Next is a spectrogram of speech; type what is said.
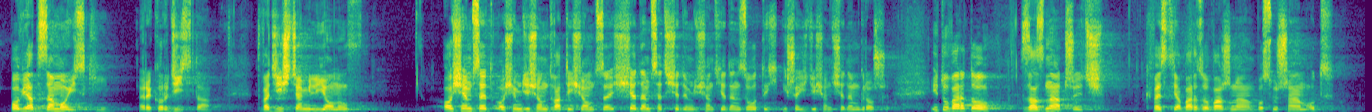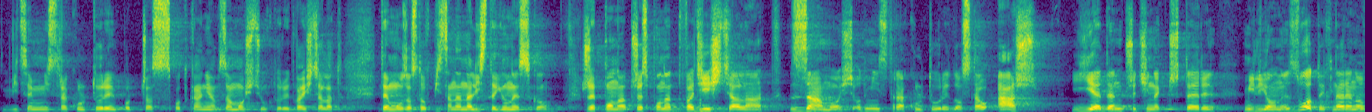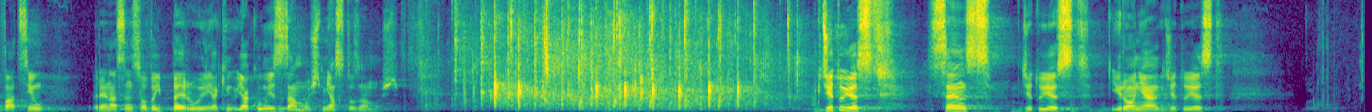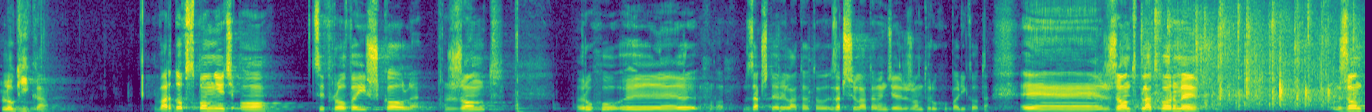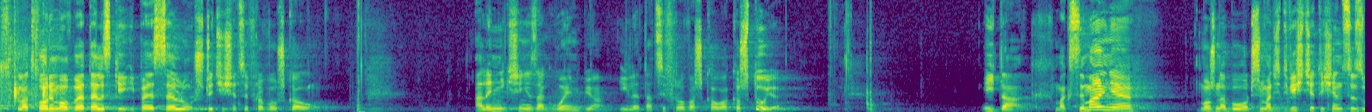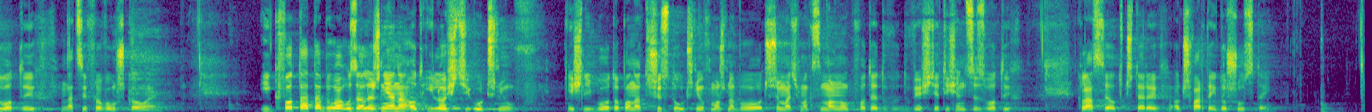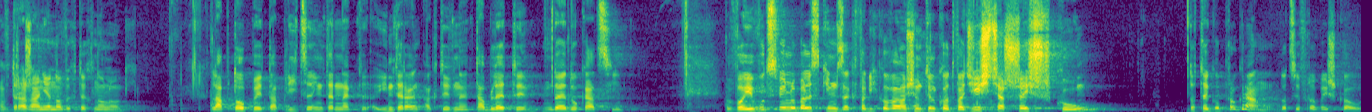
Powiat zamojski, rekordzista 20 milionów 882 tysiące 771 zł i 67 groszy. I tu warto zaznaczyć kwestia bardzo ważna, bo słyszałem od wiceministra kultury podczas spotkania w Zamościu, który 20 lat temu został wpisany na listę UNESCO, że ponad, przez ponad 20 lat Zamość od ministra kultury dostał aż 1,4 miliony złotych na renowację renesansowej perły, jaką jest Zamość, miasto Zamość. Gdzie tu jest sens, gdzie tu jest ironia, gdzie tu jest logika? Warto wspomnieć o cyfrowej szkole. Rząd ruchu, yy, za 4 lata, to, za 3 lata będzie rząd ruchu Palikota. Yy, rząd Platformy, rząd Platformy Obywatelskiej i PSL-u szczyci się cyfrową szkołą. Ale nikt się nie zagłębia, ile ta cyfrowa szkoła kosztuje. I tak, maksymalnie można było otrzymać 200 tysięcy złotych na cyfrową szkołę i kwota ta była uzależniana od ilości uczniów. Jeśli było to ponad 300 uczniów, można było otrzymać maksymalną kwotę dw- 200 tysięcy złotych. Klasy od, 4, od 4 do 6. Wdrażanie nowych technologii. Laptopy, tablice interaktywne, tablety do edukacji. W województwie lubelskim zakwalifikowało się tylko 26 szkół do tego programu, do cyfrowej szkoły.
